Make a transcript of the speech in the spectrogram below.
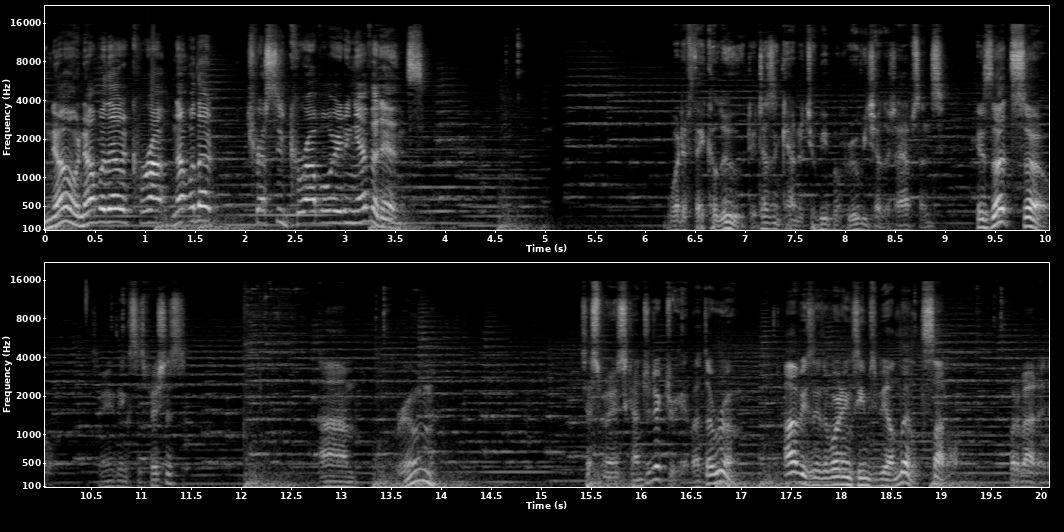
No, not without a corrupt, not without trusted corroborating evidence. What if they collude? It doesn't count if two people prove each other's absence. Is that so? Anything suspicious? Um, room? Testimony is contradictory about the room. Obviously, the wording seems to be a little subtle. What about it?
